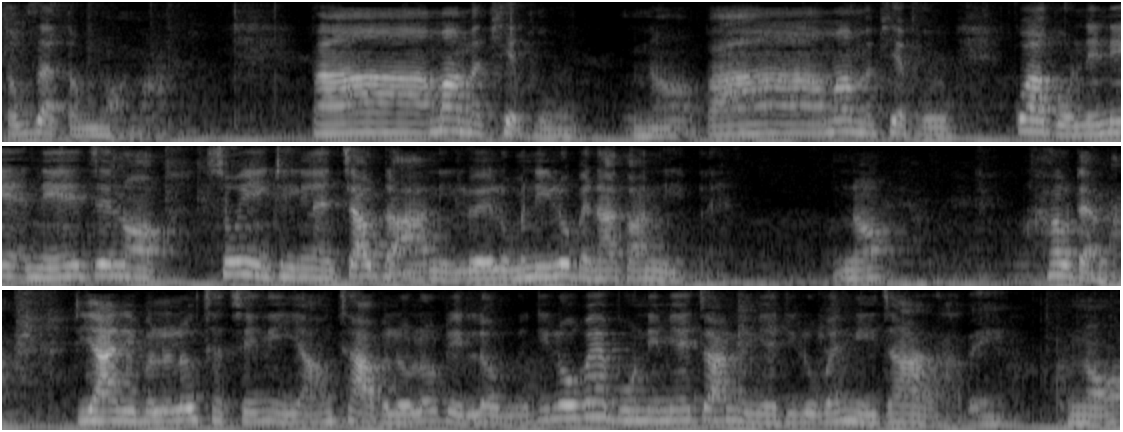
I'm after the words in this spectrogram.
33ထွာမှာဘာမှမဖြစ်ဘူးเนาะဘာမှမဖြစ်ဘူးကိုကကိုနည်းနည်းအနေချင်းတော့စိုးရင်ထိန်လန်ကြောက်တာနေလွဲလို့မနေလို့ဘယ်နှသွားနေမလဲเนาะ ဟုတ်တယ်လားဒီဟာတွေဘယ်လိုလုပ်ချက်ချင်းတွေရောင်းချဘယ်လိုလုပ်တွေလုပ်နေဒီလိုပဲဘုံနေမြဲကြားနေမြဲဒီလိုပဲနေကြရတာပဲเนาะ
